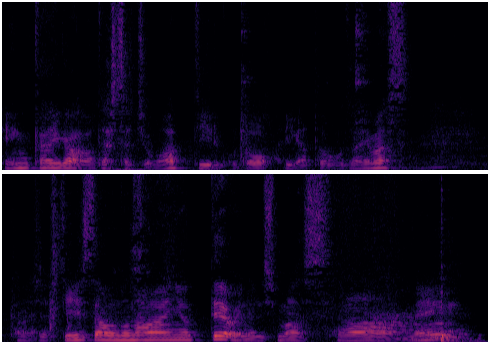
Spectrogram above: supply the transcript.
宴会が私たちを待っていることをありがとうございます。感謝してイエス様の名前によってお祈りします。アーメン。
